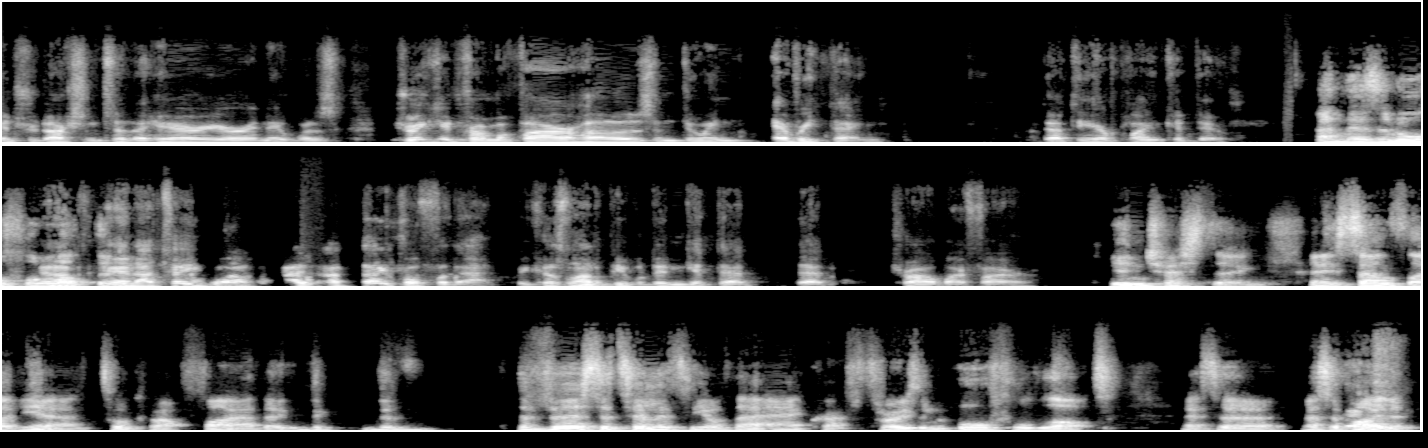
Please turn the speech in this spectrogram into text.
introduction to the Harrier, and it was drinking from a fire hose and doing everything that the airplane could do. And there's an awful and lot. I, and I tell you what, I, am thankful for that because a lot of mm. people didn't get that that trial by fire. Interesting, and it sounds like yeah. Talk about fire. The the the, the versatility of that aircraft throws an awful lot as a as a yes. pilot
